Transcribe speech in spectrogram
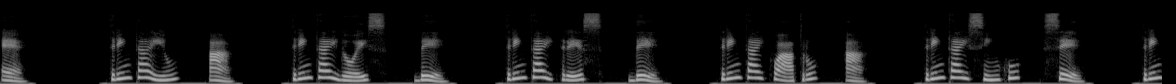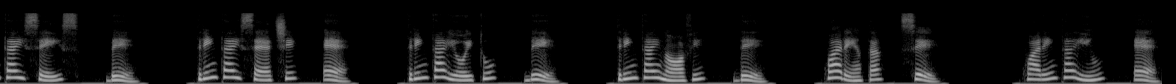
E. 31, A. 32, B. 33, D. 34, A. 35, C. 36, B. 37, E. 38, B. 39, D. 40, C. 41, E.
